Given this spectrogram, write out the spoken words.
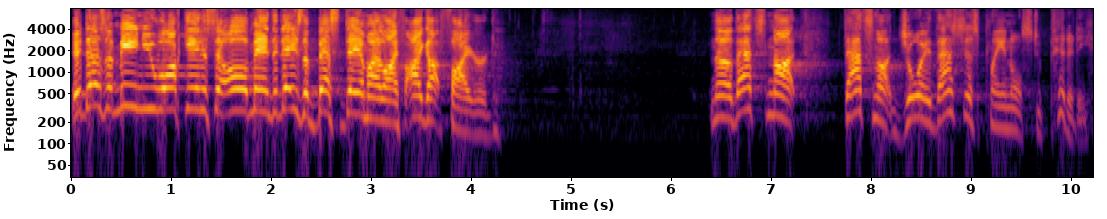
It doesn't mean you walk in and say, oh man, today's the best day of my life. I got fired. No, that's not, that's not joy. That's just plain old stupidity.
